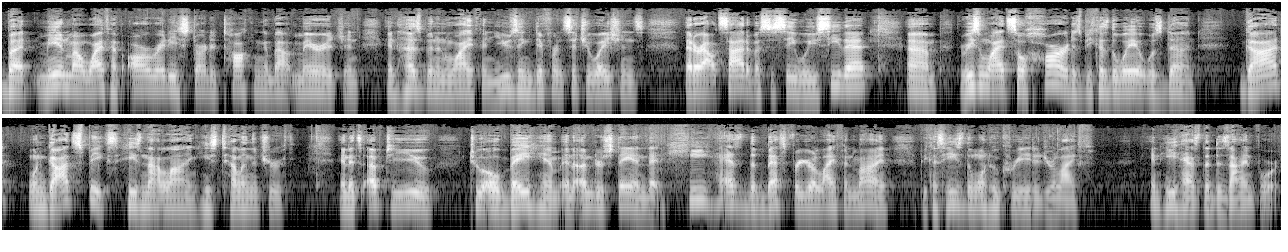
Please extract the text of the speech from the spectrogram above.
but me and my wife have already started talking about marriage and, and husband and wife and using different situations that are outside of us to see, will you see that? Um, the reason why it's so hard is because the way it was done. God, when God speaks, He's not lying, He's telling the truth. And it's up to you to obey Him and understand that He has the best for your life in mind because He's the one who created your life and He has the design for it.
